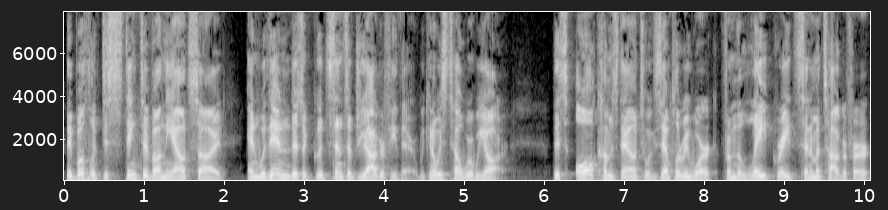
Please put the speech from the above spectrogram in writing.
they both look distinctive on the outside, and within there's a good sense of geography there. We can always tell where we are. This all comes down to exemplary work from the late great cinematographer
